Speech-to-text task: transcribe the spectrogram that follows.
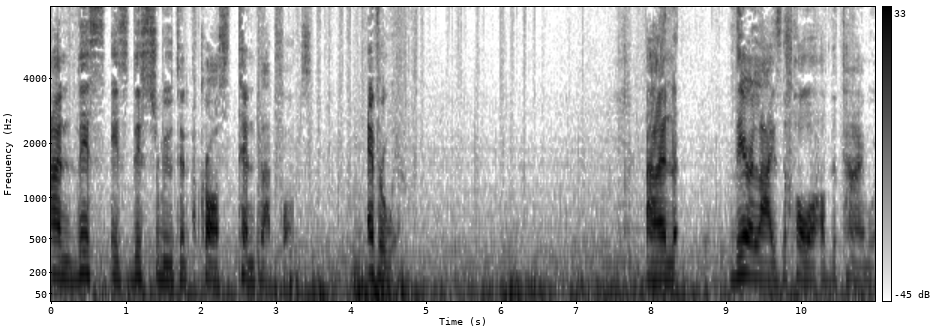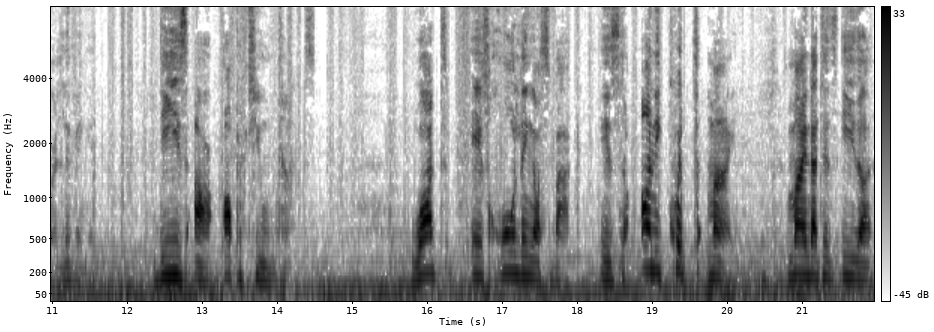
And this is distributed across 10 platforms everywhere. And there lies the power of the time we're living in. These are opportune times. What is holding us back is the unequipped mind. Mind that is either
